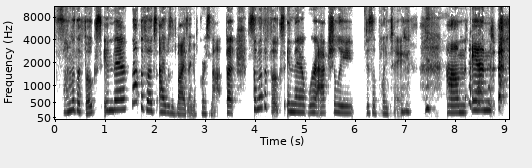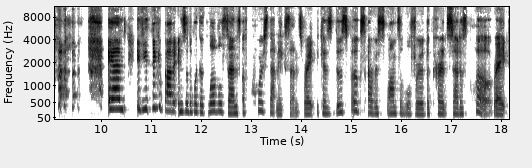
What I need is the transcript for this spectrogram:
some of the folks in there, not the folks I was advising, of course not, but some of the folks in there were actually disappointing. um, and and if you think about it in sort of like a global sense, of course that makes sense, right? Because those folks are responsible for the current status quo, right?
